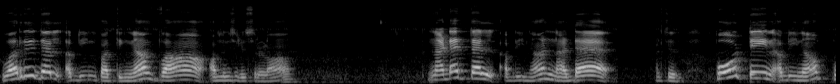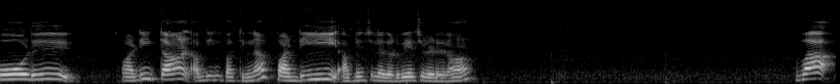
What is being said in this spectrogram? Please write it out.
வருதல் அப்படின்னு பார்த்தீங்கன்னா வா அப்படின்னு சொல்லி சொல்லலாம். நடத்தல் அப்படின்னா நட. அடுத்தது போட்டேன் அப்படின்னா போடு. படித்தான் அப்படின்னு பார்த்தீங்கன்னா படி அப்படின்னு சொல்லி அதோட பேர் சொல்லி எழுதலாம். வா.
